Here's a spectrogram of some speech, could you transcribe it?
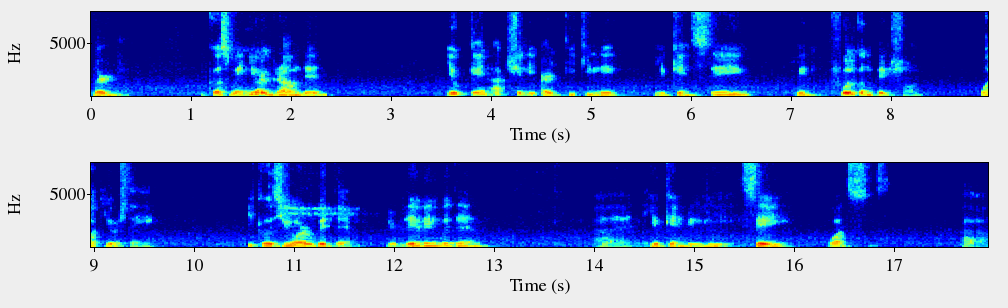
learning, because when you're grounded, you can actually articulate, you can say with full conviction what you're saying, because you are with them, you're living with them, and you can really say what's uh,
